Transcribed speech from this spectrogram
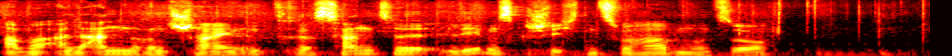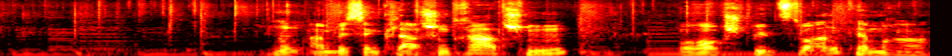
aber alle anderen scheinen interessante Lebensgeschichten zu haben und so. Ein bisschen Klatsch und Tratsch, hm? Worauf spielst du an, Kämmerer?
